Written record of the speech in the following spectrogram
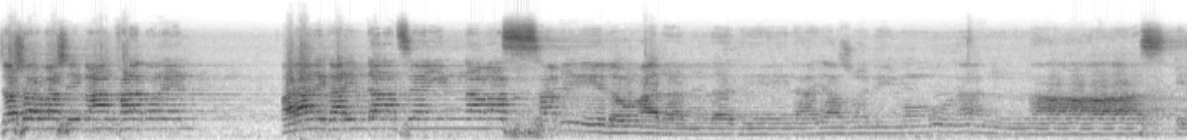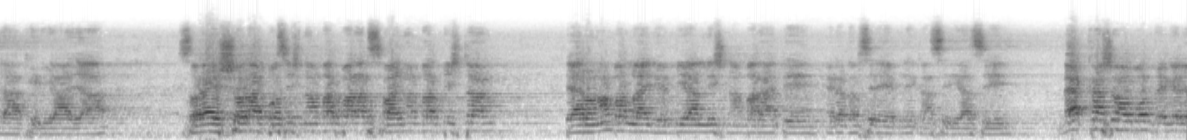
যশোরবাসী কান খাড়া করেন। কোরআনে কারীম জানাচ্ছে, ইন্নামাস সাবিলু আলাল্লাযীনা ইয়াযলিমুনান নাস। ইলা আখিরি আয়াত সূরা সূরা 25 নাম্বার পারা 6 নাম্বার পৃষ্ঠা। 13 নাম্বার লাইনের 42 নাম্বার আয়াতে এটা তাফসিরে ইবনে কাসির আছে। ব্যাখ্যা সহ বলতে গেলে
